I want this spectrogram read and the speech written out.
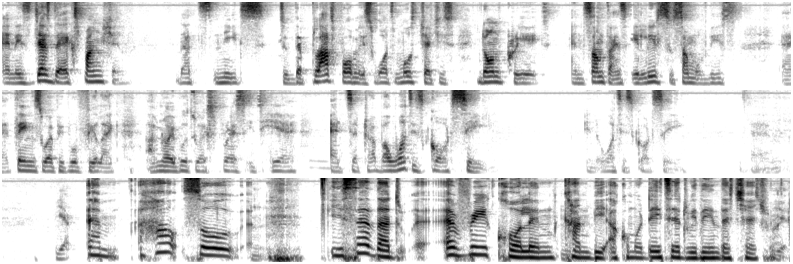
And it's just the expansion that needs to. The platform is what most churches don't create. And sometimes it leads to some of these uh, things where people feel like, I'm not able to express it here, etc. But what is God saying? You know, what is God saying? Um, yeah. Um, how so? You said that every calling mm. can be accommodated within the church, right? Yes.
